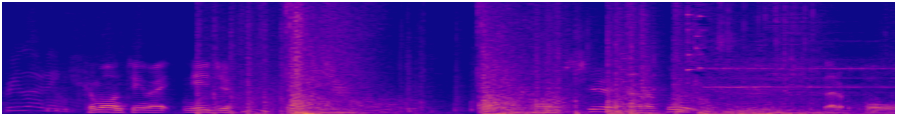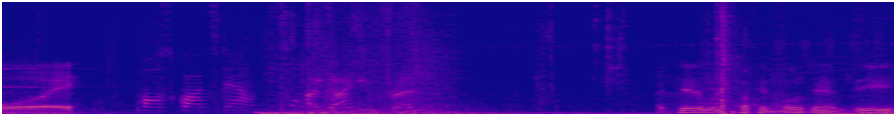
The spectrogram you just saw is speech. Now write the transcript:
Getting. Reloading. Come on, teammate. Need you. Oh shit, had a boot. That a boy. Whole squad's down. I got you, friend. I did it with a fucking Mozambique.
